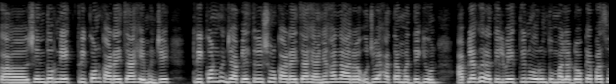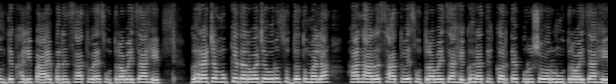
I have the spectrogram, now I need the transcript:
का शेंदूरने एक त्रिकोण काढायचा आहे. म्हणजे त्रिकोण म्हणजे आपल्याला त्रिशूळ काढायचा आहे आणि हा नारळ उजव्या हातामध्ये घेऊन आपल्या घरातील व्यक्तींवरून तुम्हाला डोक्यापासून ते खाली पायापर्यंत सात वेळेस उतरवायचा आहे. घराच्या मुख्य दरवाज्यावरून सुद्धा तुम्हाला हा नारळ सात वेळेस उतरवायचा आहे. घरातील कर्त्या पुरुषावरून उतरवायचा आहे.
